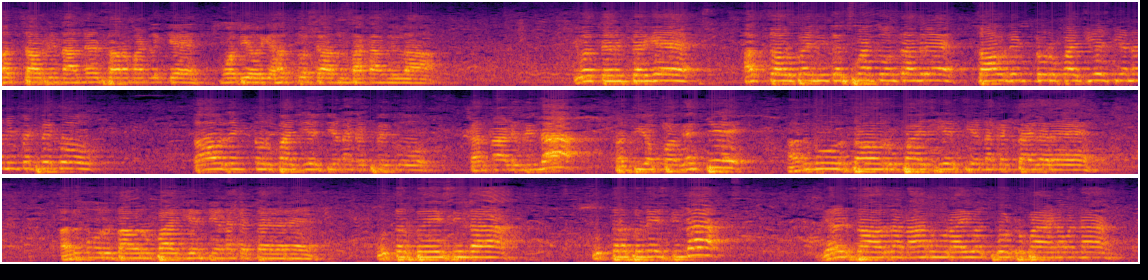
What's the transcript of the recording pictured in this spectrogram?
ಹತ್ತು ಸಾವಿರದಿಂದ ಹನ್ನೆರಡು ಸಾವಿರ ಮಾಡ್ಲಿಕ್ಕೆ ಮೋದಿ ಅವರಿಗೆ ಹತ್ತು ವರ್ಷ ಆದ್ರೂ ಸಾಕಾಗ್ಲಿಲ್ಲ. ಇವತ್ತೇ ನಿಮ್ ತೆರಿಗೆ ಹತ್ತು ಸಾವಿರ ರೂಪಾಯಿ ನೀವು ಖರ್ಚು ಮಾಡ್ತು ಅಂತ ಅಂದ್ರೆ ಸಾವಿರದ ಎಂಟುನೂರು ರೂಪಾಯಿ ಜಿಎಸ್ಟಿ ಅನ್ನ ನೀವು ಕಟ್ಟಬೇಕು ಸಾವಿರದ ಎಂಟುನೂರು ರೂಪಾಯಿ ಜಿಎಸ್ಟಿ ಅನ್ನ ಕಟ್ಟಬೇಕು ಕರ್ನಾಟಕದಿಂದ ಪ್ರತಿಯೊಬ್ಬ ವ್ಯಕ್ತಿ ಹದಿಮೂರು ಸಾವಿರ ರೂಪಾಯಿ ಜಿಎಸ್ಟಿ ಅನ್ನ ಕಟ್ತಾ ಇದ್ದಾರೆ. ಹದಿಮೂರು ಸಾವಿರ ರೂಪಾಯಿ ಜಿಎಸ್ಟಿ ಅನ್ನ ಕಟ್ತಾ ಇದ್ದಾರೆ. ಉತ್ತರ ಪ್ರದೇಶದಿಂದ ಉತ್ತರ ಪ್ರದೇಶದಿಂದ ಎರಡ್ ಸಾವಿರದ ನಾನೂರ ಐವತ್ತು ಕೋಟಿ ರೂಪಾಯಿ ಹಣವನ್ನ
